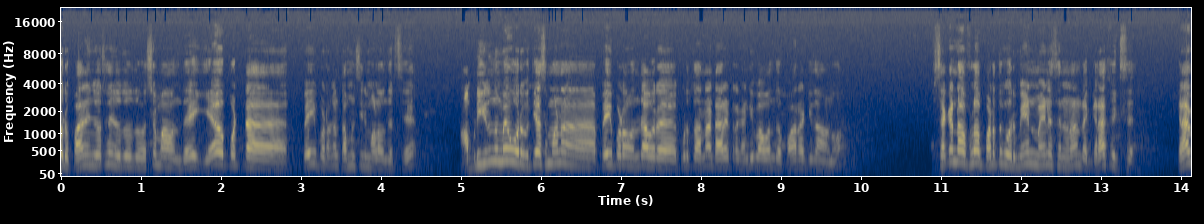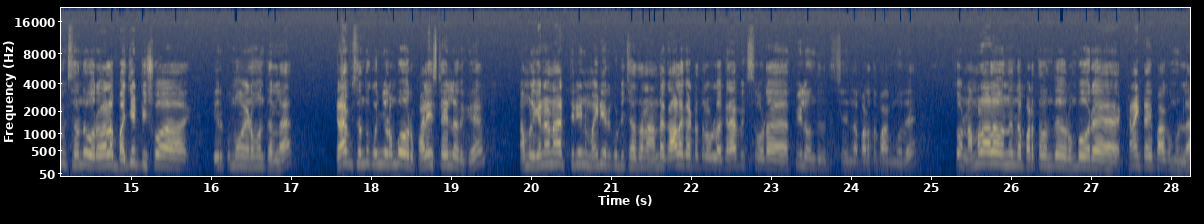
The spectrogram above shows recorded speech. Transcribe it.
ஒரு பதினஞ்சு வருஷம் இருபது வருஷமாக வந்து ஏகப்பட்ட பேய் படங்கள் தமிழ் சினிமாவில் வந்துருச்சு. அப்படி இருந்துமே ஒரு வித்தியாசமான பேய் படம் வந்து அவர் கொடுத்தாருன்னா டேரக்டர் கண்டிப்பாக வந்து பாராட்டி தான் ஆகணும் செகண்ட் ஹாஃபில் படத்துக்கு ஒரு மெயின் மைனஸ் என்னென்னா இந்த கிராஃபிக்ஸ் கிராஃபிக்ஸ் வந்து ஒருவேளை பட்ஜெட் இஷ்யூவாக இருக்குமோ என்னமோ தெரில கிராஃபிக்ஸ் வந்து கொஞ்சம் ரொம்ப ஒரு பழைய ஸ்டைலில் இருக்குது நம்மளுக்கு என்னன்னா திடீர்னு மைடியர் குட்டி சாத்தனா அந்த காலகட்டத்தில் உள்ள கிராஃபிக்ஸோட ஃபீல் வந்துருச்சு இந்த படத்தை பார்க்கும்போது. ஸோ நம்மளால் வந்து இந்த படத்தை வந்து ரொம்ப ஒரு கனெக்ட் ஆகி பார்க்க முடியல.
